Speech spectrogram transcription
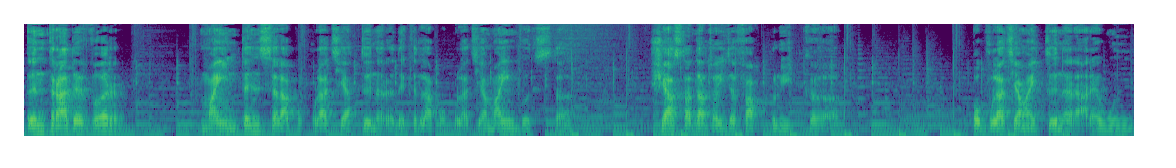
într-adevăr mai intense la populația tânără decât la populația mai în vârstă și asta datorită faptului că populația mai tânără are un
